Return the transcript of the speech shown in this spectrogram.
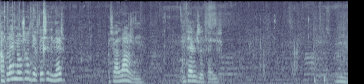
Απλά εννοούσα ότι αυτές οι δουλειές σε αλλάζουν. Θέλεις, δεν θέλεις. Μμ.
